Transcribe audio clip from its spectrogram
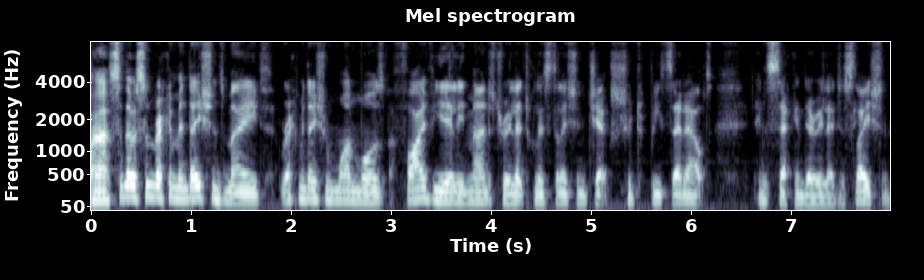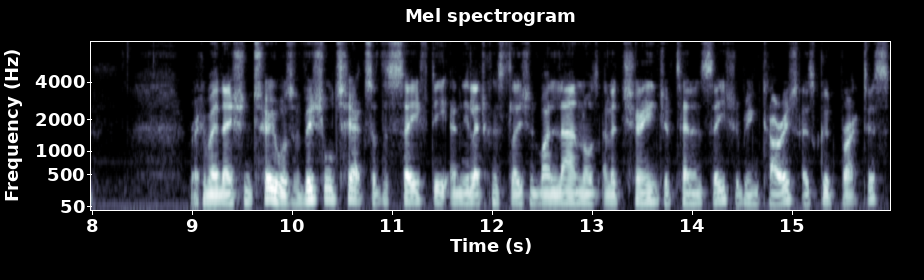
Uh, so there were some recommendations made. Recommendation one was five yearly mandatory electrical installation checks should be set out in secondary legislation. Recommendation two was visual checks of the safety and the electrical installation by landlords and a change of tenancy should be encouraged as good practice.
